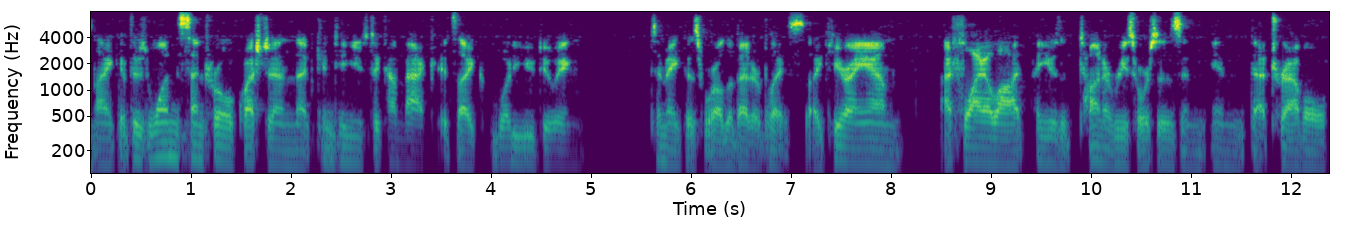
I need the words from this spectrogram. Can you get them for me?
Like, if there's one central question that continues to come back, it's like, what are you doing to make this world a better place? Like, here I am. I fly a lot. I use a ton of resources in, in that travel.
